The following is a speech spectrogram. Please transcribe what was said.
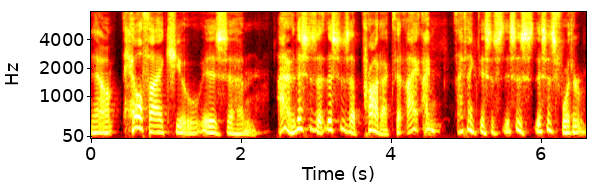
Now, Health IQ is um, I don't know. This is a this is a product that I I, I think this is this is this is for the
